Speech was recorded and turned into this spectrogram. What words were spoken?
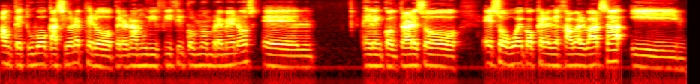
Aunque tuvo ocasiones, pero, pero era muy difícil con un hombre menos el, encontrar esos, esos huecos que le dejaba el Barça. Y,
